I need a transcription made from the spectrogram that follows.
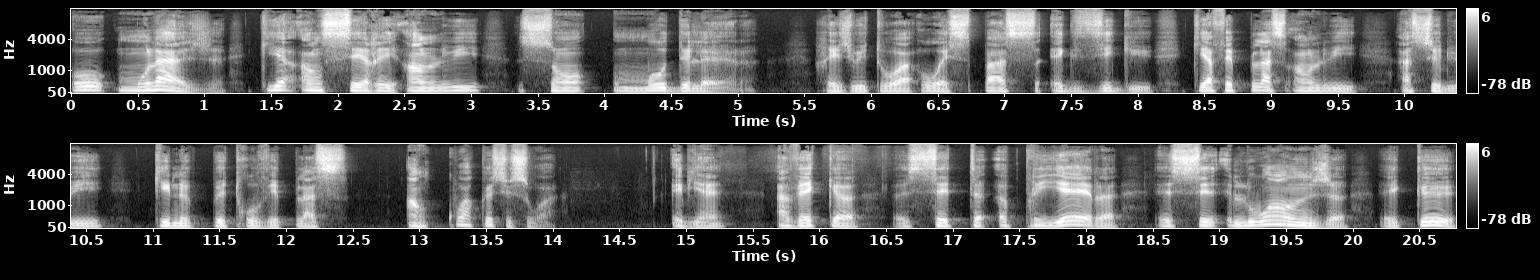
ô moulage, qui a enserré en lui son modeleur. Réjouis-toi, ô espace exigu, qui a fait place en lui à celui qui ne peut trouver place en quoi que ce soit. Eh bien, avec euh, cette prière, ces louanges que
